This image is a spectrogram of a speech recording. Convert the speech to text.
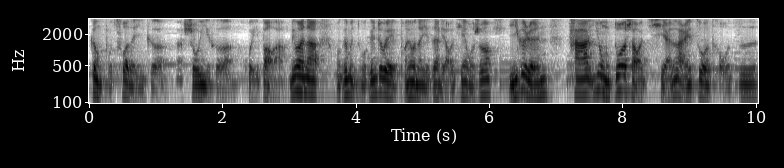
更不错的一个呃收益和回报啊。另外呢，我跟我跟这位朋友呢也在聊天，我说一个人他用多少钱来做投资，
